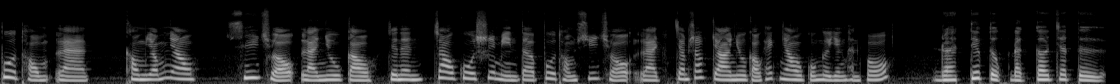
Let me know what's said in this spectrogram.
Bu thống là không giống nhau.需求là nhu cầu, cho nên trao顾sư miễn tờ bu thống需求là chăm sóc cho nhu cầu khác nhau của người dân thành phố. Rồi tiếp tục đặt câu cho từ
